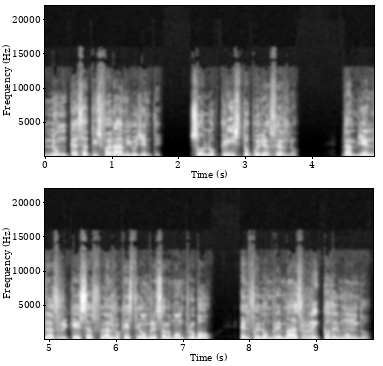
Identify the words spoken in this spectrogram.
nunca satisfará, amigo oyente. Solo Cristo puede hacerlo. También las riquezas fue algo que este hombre Salomón probó. Él fue el hombre más rico del mundo.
